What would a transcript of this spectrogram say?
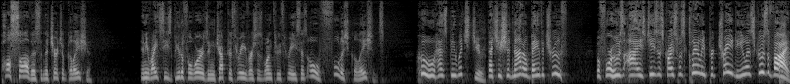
Paul saw this in the church of Galatia. And he writes these beautiful words in chapter 3, verses 1 through 3. He says, Oh, foolish Galatians, who has bewitched you that you should not obey the truth, before whose eyes Jesus Christ was clearly portrayed to you as crucified?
